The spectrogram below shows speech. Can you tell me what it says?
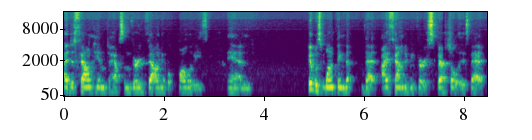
I just found him to have some very valuable qualities, and it was one thing that that I found to be very special is that,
